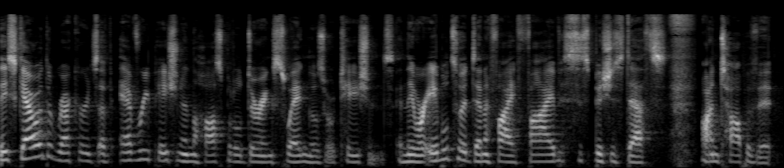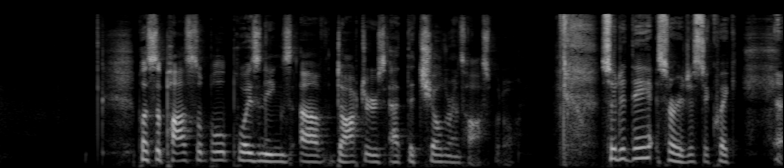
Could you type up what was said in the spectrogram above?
They scoured the records of every patient in the hospital during Swango's rotations, and they were able to identify five suspicious deaths on top of it, plus the possible poisonings of doctors at the children's hospital. So did they? Sorry, just a quick uh,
